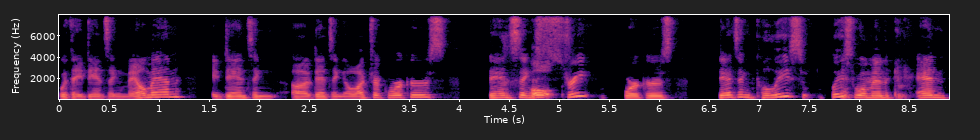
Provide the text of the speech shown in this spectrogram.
with a dancing mailman a dancing uh dancing electric workers dancing Oh. street workers dancing police policewomen and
